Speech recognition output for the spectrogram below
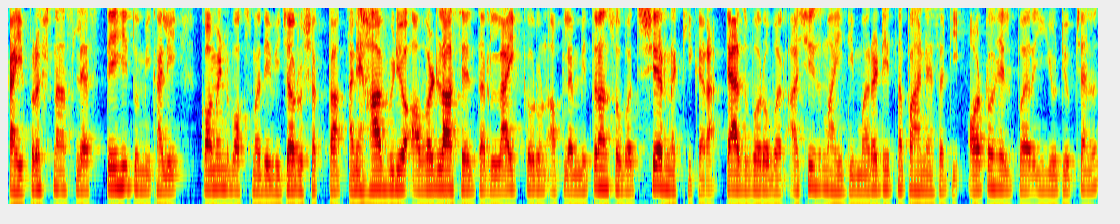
काही प्रश्न असल्यास तेही तुम्ही खाली कॉमेंट बॉक्समध्ये विचारू शकता. आणि हा व्हिडिओ आवडला असेल तर लाईक करून आपल्या मित्रांसोबत शेअर नक्की करा. त्याचबरोबर अशीच माहिती मराठीतनं पाहण्यासाठी auto helper YouTube channel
